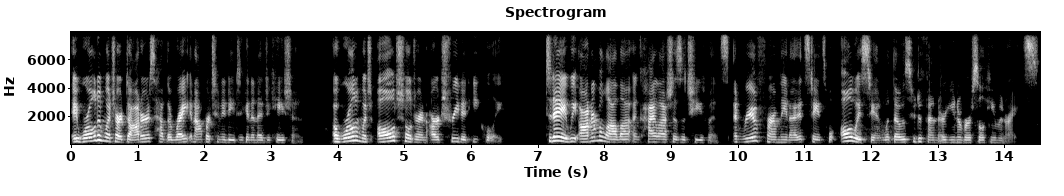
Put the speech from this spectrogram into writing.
A world in which our daughters have the right and opportunity to get an education. A world in which all children are treated equally. Today, we honor Malala and Kailash's achievements and reaffirm the United States will always stand with those who defend our universal human rights.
